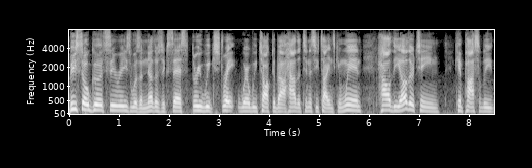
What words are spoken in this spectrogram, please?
Be So Good series was another success, three weeks straight, where we talked about how the Tennessee Titans can win, how the other team can possibly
